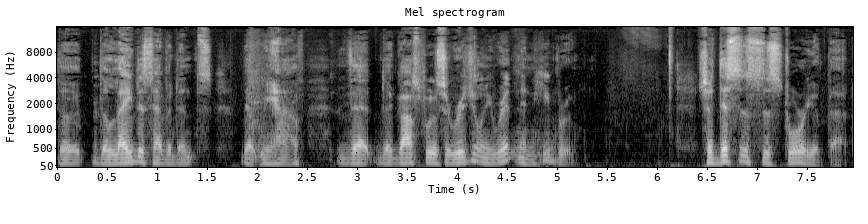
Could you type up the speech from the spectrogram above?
the, the latest evidence that we have that the Gospel was originally written in Hebrew. So this is the story of that.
